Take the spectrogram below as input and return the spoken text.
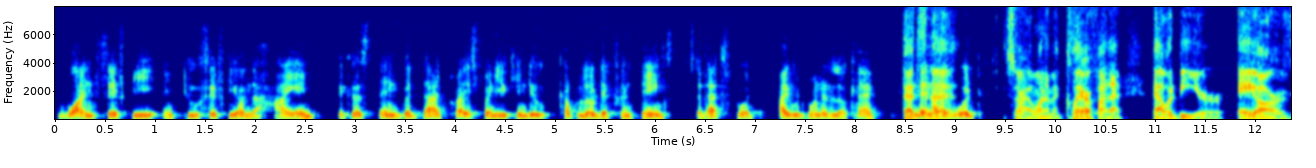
150 and 250 on the high end because then with that price point you can do a couple of different things. So that's what i would want to look at. That's and then the, i would sorry i want to clarify that. That would be your arv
